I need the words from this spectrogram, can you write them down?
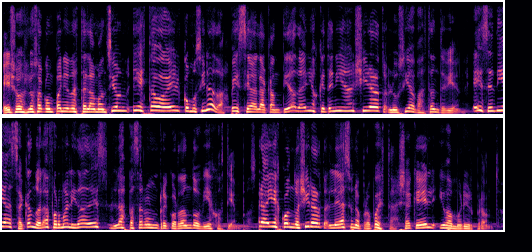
Ellos los acompañan hasta la mansión y estaba él como si nada. Pese a la cantidad de años que tenía, Girard lucía bastante bien. Ese día, sacando las formalidades, las pasaron recordando viejos tiempos. Pero ahí es cuando Girard le hace una propuesta, ya que él iba a morir pronto.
